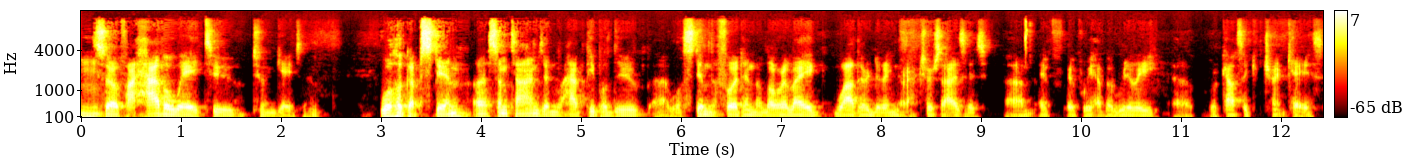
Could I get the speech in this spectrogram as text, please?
Mhm. so if i have a way to to engage them we'll hook up stim uh, sometimes and we'll have people do uh, we'll stim the foot and the lower leg while they're doing their exercises um, if, if we have a really uh, recalcitrant case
